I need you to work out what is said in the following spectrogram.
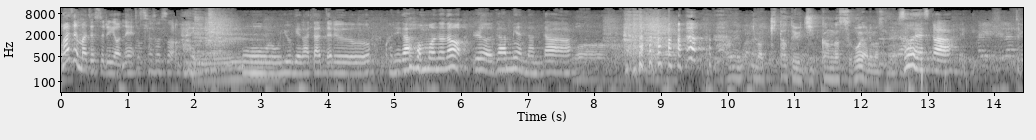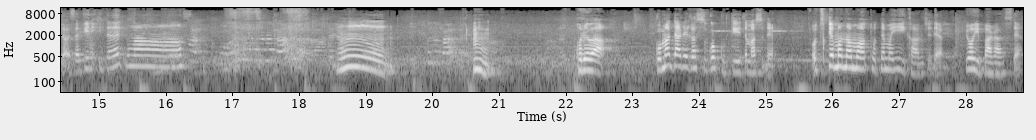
混ぜ混ぜするよね。そうそうそう。はい。おお、湯気が当たってる。これが本物の热干面なんだ。今来たという実感がすごいありますね。そうですか。ちょっとお先にいただきます。うん。うん。これは、ごまだれがすごく効いてますね。お漬物もとてもいい感じで、良いバランスで、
